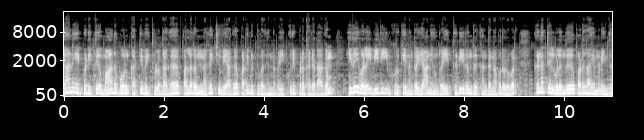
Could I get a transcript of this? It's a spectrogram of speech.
யானையை பிடித்து மாடு போல் கட்டி வைத்துள்ளதாக பலரும் நகைச்சுவையாக பதிவிட்டு வருகின்றமை குறிப்பிடத்தக்கதாகும். இதேவேளை வீதியின் குறுக்கே நின்ற யானை ஒன்றை திடீரென்று கண்ட நபர் ஒருவர் கிணற்றில் விழுந்து படுகாயமடைந்த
